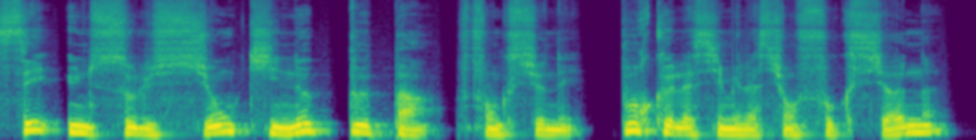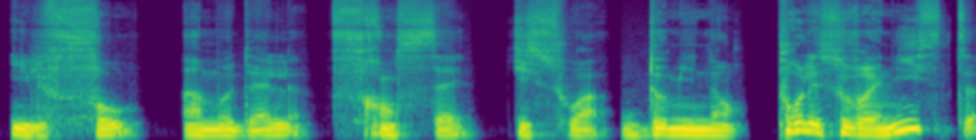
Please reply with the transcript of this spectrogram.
c'est une solution qui ne peut pas fonctionner. Pour que l'assimilation fonctionne, il faut un modèle français qui soit dominant. Pour les souverainistes,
